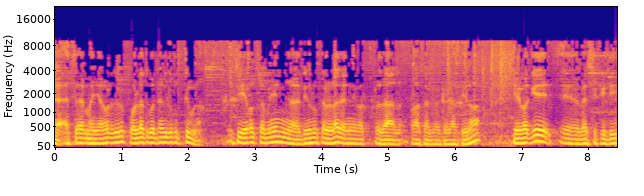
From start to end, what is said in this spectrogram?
ඇත්තම යනකොට පොල්ලත් ගොඩනැගිල්ලකුත් තිබුණා. ඉතින් ඒව ක්‍රමයෙන් දියුණු කරලා දැන් ඒවට ප්‍රධාන පාසල් වලට වෙලා තියෙනවා. ඒ වගේ වැසිකිලි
